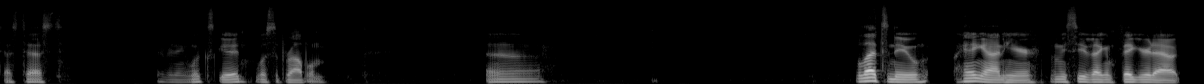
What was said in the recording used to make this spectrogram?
Test, test. Everything looks good. What's the problem? Uh, well, that's new. Hang on here. Let me see if I can figure it out.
